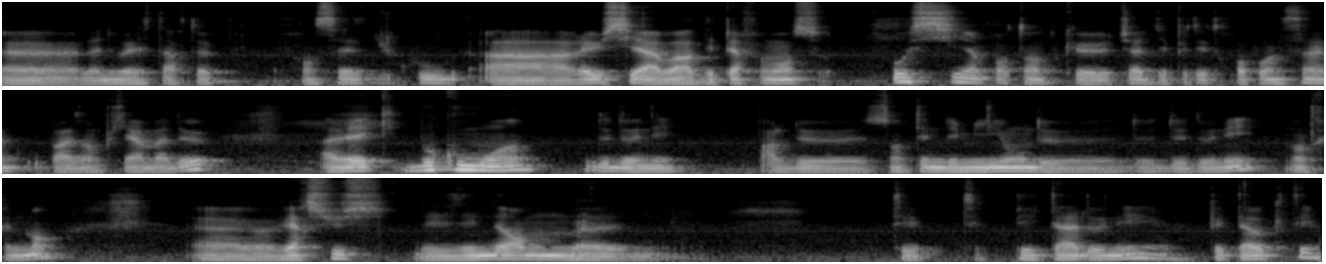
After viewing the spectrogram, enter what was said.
euh, la nouvelle startup française, du coup, a réussi à avoir des performances aussi importantes que ChatGPT 3.5 ou par exemple Llama 2, avec beaucoup moins de données. On parle de centaines de millions de, de, de données d'entraînement, versus des énormes péta-données, péta-octets,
